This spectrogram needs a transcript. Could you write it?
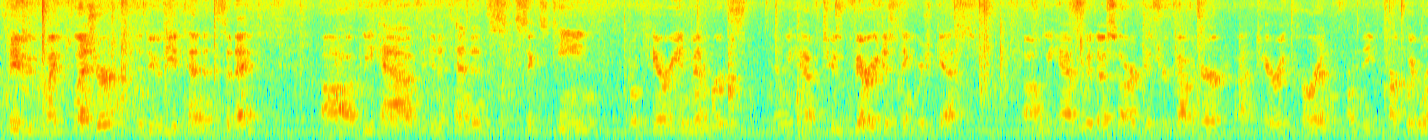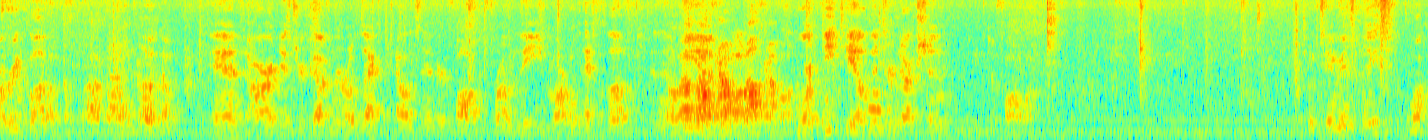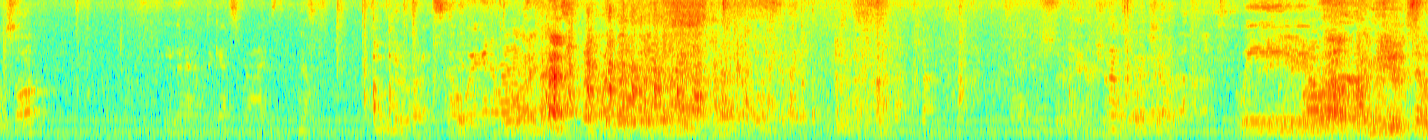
it is my pleasure to do the attendance today. Uh, We have in attendance 16 Rotarian members, and we have two very distinguished guests. Uh, We have with us our District Governor uh, Terry Curran from the Parkway Rotary Club, Welcome. and our District Governor-elect Alexander Falk from the Marblehead Club. And there'll be a more detailed introduction to follow. Rotarians, please, the welcome song. You're gonna have to guess rise? No. I'm gonna rise. Oh, we're gonna Right. rise? We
